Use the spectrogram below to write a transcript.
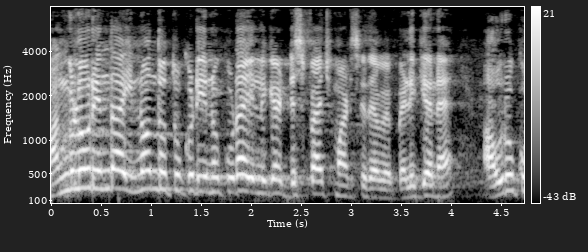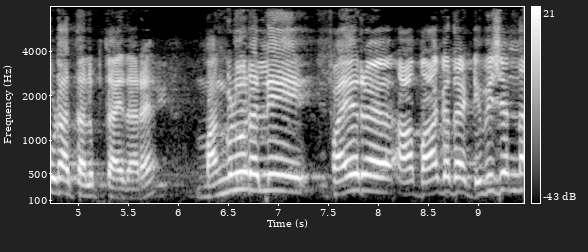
ಮಂಗಳೂರಿಂದ ಇನ್ನೊಂದು ತುಕುಡಿನೂ ಕೂಡ ಇಲ್ಲಿಗೆ ಡಿಸ್ಪ್ಯಾಚ್ ಮಾಡಿಸಿದ್ದೇವೆ ಬೆಳಿಗ್ಗೆನೆ. ಅವರು ಕೂಡ ತಲುಪ್ತಾ ಇದ್ದಾರೆ. ಮಂಗಳೂರಲ್ಲಿ ಫೈರ್ ಆ ಭಾಗದ ಡಿವಿಷನ್ನ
